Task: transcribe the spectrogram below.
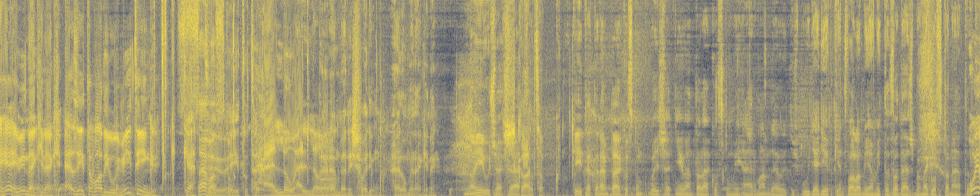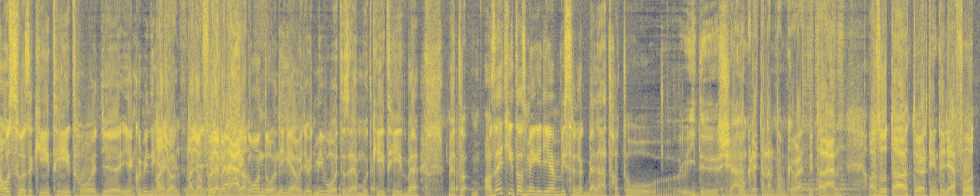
Hey, hey mindenkinek! Ez itt a Vadi új meeting. Kettő Szevasztok. hét után. Hello, hello. De rendben is vagyunk. Hello mindenkinek. Na jó srácok. Két hete nem találkoztunk, vagyis hát nyilván találkoztunk mi hárman, de hogy úgy egyébként valami, amit az adásban megosztanátok. Olyan hosszú ez a két hét, hogy ilyenkor mindig Nagyon, el, nagyon, főleg a el kell nyáron. gondolni, igen, hogy, hogy mi volt az elmúlt két hétben, mert az egy hét az még egy ilyen viszonylag belátható idősáv. Konkrétan nem tudom követni. Talán azóta történt egy EFOT,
